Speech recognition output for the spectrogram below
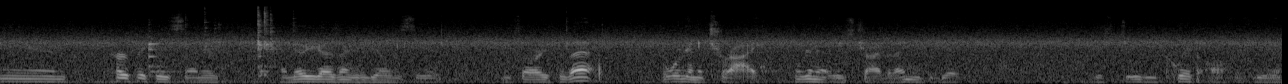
And perfectly centered. I know you guys aren't going to be able to see it. I'm sorry for that, but we're going to try. We're going to at least try, but I need to get this JB Quick off of here.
